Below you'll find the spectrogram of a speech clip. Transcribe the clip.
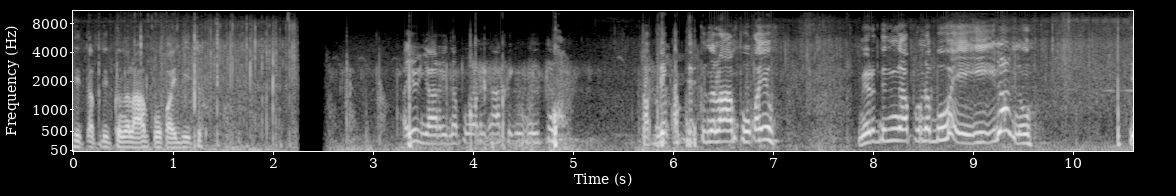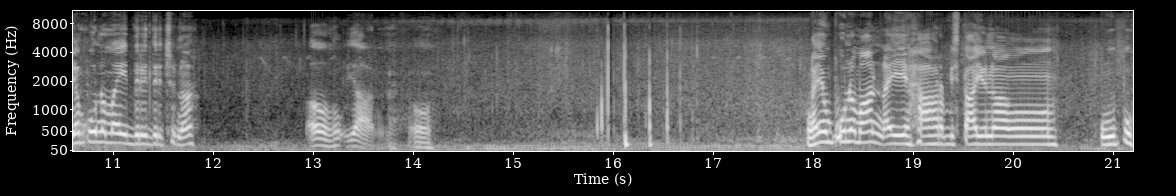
Update, update ko na lang po kayo dito. Ayun, yari na po ang ating upo. Update, update ko na lang po kayo. Meron din nga po na buhay, eh, ilan, oh. Yan po na may dire-diretso na. Oh, yan. Oh. Ngayon po naman ay haharvest tayo ng upo.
